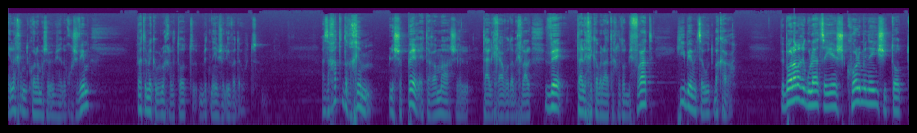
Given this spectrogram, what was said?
אין לכם את כל המשאבים שאתם חושבים, ואתם מקבלים החלטות בתנאים של אי-ודאות. אז אחת הדרכים לשפר את הרמה של תהליכי עבודה בכלל ותהליכי קבלת החלטות בפרט, היא באמצעות בקרה. ובעולם הרגולציה יש כל מיני שיטות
